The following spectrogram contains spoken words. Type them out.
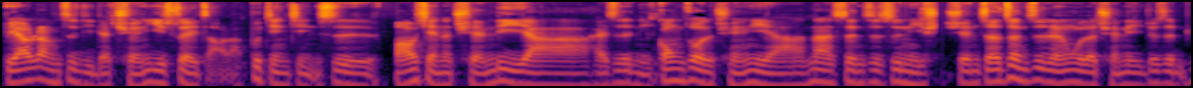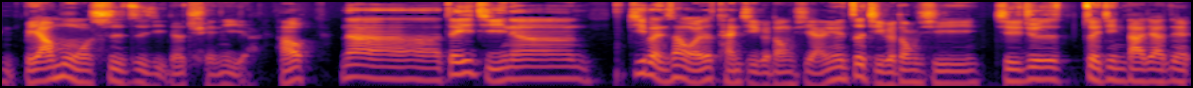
不要让自己的权益睡着了，不仅仅是保险的权利啊，还是你工作的权益啊，那甚至是你选择政治人物的权利，就是不要漠视自己的权益好，那这一集呢，基本上我要谈几个东西啊，因为这几个东西其实就是最近大家在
